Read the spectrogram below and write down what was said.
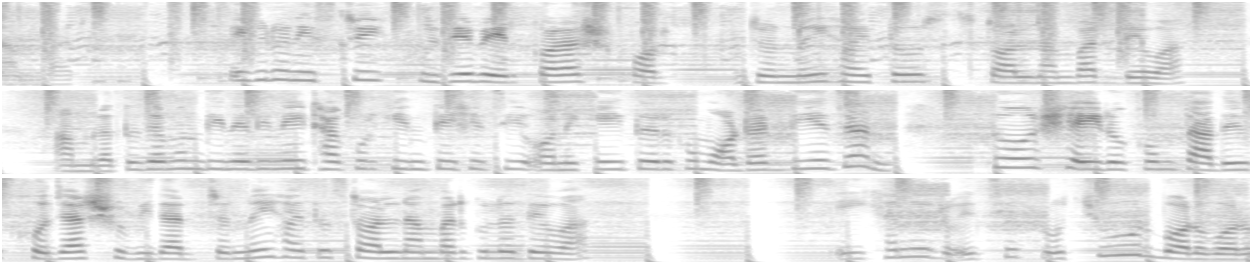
নাম্বার। এগুলো নিশ্চয়ই খুঁজে বের করার জন্যই হয়তো স্টল নাম্বার দেওয়া। আমরা তো যেমন দিনে দিনেই ঠাকুর কিনতে এসেছি, অনেকেই তো এরকম অর্ডার দিয়ে যান। তো সেই রকম তাদের খোঁজার সুবিধার জন্যই হয়তো স্টল নাম্বারগুলো দেওয়া। এইখানে রয়েছে প্রচুর বড় বড়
